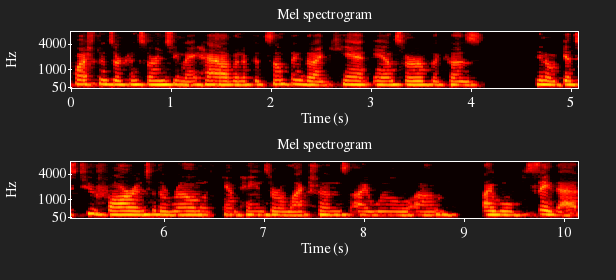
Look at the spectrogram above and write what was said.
questions or concerns you may have. And if it's something that I can't answer because you know, it gets too far into the realm of campaigns or elections, I will, um, I will say that.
